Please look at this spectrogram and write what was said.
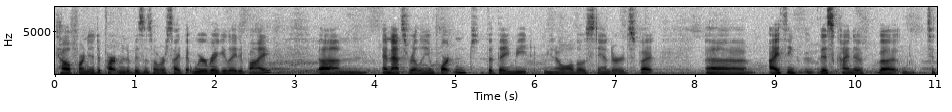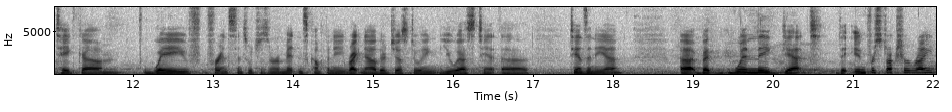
California Department of Business Oversight that we're regulated by, um, and that's really important that they meet, you know, all those standards. But uh, I think this kind of uh, to take um, Wave, for instance, which is a remittance company, right now they're just doing U.S. Ta- uh, Tanzania. Uh, but when they get the infrastructure right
